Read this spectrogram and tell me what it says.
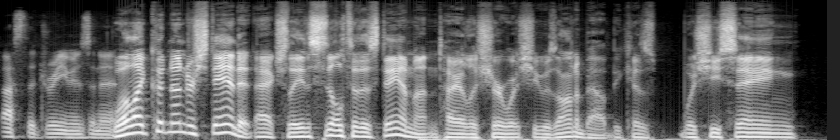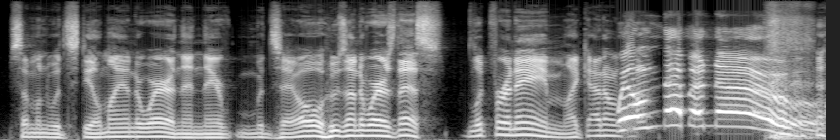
That's the dream, isn't it? Well, I couldn't understand it actually, and still to this day, I'm not entirely sure what she was on about because was she saying someone would steal my underwear and then they would say, "Oh, whose underwear is this? Look for a name." Like I don't. we'll never know.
